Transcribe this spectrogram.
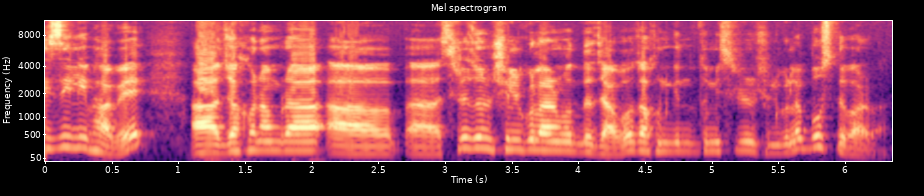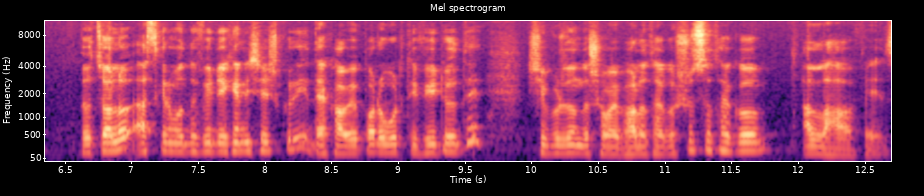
ইজিলিভাবে যখন আমরা সৃজনশীলগুলোর মধ্যে যাব, তখন কিন্তু তুমি সৃজনশীলগুলো বুঝতে পারবা। তো চলো, আজকের মতো ভিডিও এখানে শেষ করি। দেখা হবে পরবর্তী ভিডিওতে সে পর্যন্ত সবাই ভালো থাকো, সুস্থ থাকো। আল্লাহ হাফেজ।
